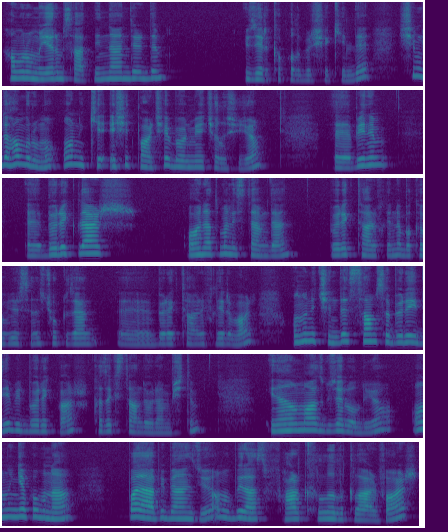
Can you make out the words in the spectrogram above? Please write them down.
Hamurumu yarım saat dinlendirdim. Üzeri kapalı bir şekilde. Şimdi hamurumu 12 eşit parçaya bölmeye çalışacağım. Ee, benim e, börekler oynatma listemden börek tariflerine bakabilirsiniz. Çok güzel e, börek tarifleri var. Onun içinde samsa böreği diye bir börek var. Kazakistan'da öğrenmiştim. İnanılmaz güzel oluyor. Onun yapımına Bayağı bir benziyor ama biraz farklılıklar var.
